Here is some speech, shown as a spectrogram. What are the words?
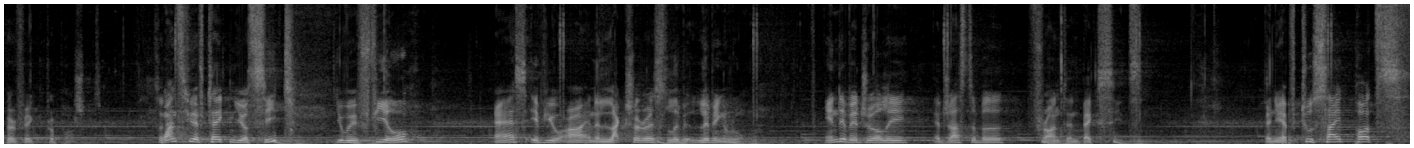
perfect proportions. So once you have taken your seat, you will feel as if you are in a luxurious li living room. Individually adjustable front and back seats. Then you have two side pods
